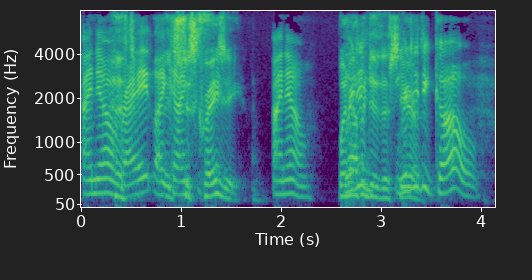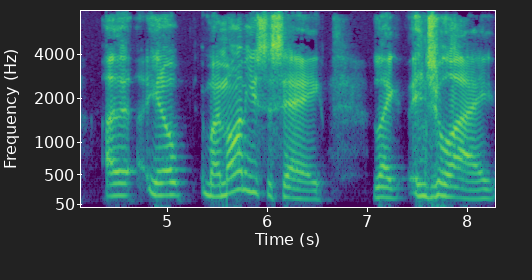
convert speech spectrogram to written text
I know, right? Like it's I just crazy. I know. What Where happened did- to this Where year? Where did it go? Uh, you know, my mom used to say, like in July,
